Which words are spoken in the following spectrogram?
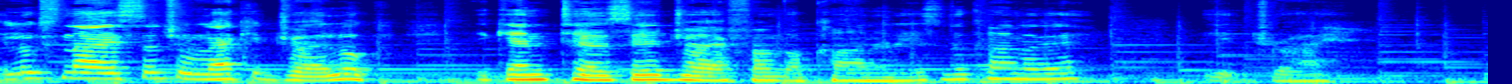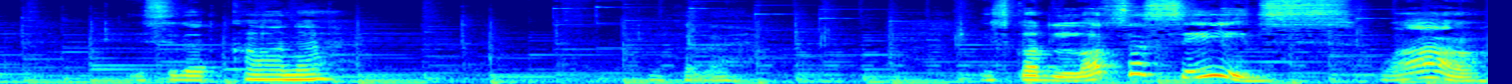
It looks nice, don't you like it dry? Look, you can tell say dry from the corner there. The corner there? It dry. You see that corner? Look at that. It's got lots of seeds. Wow.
